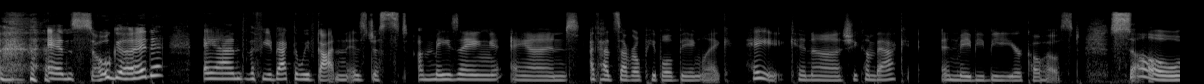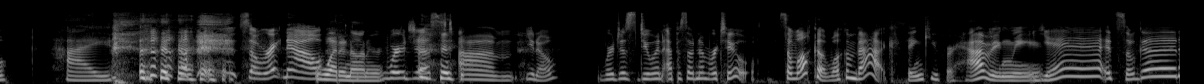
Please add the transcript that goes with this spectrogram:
and so good. And the feedback that we've gotten is just amazing. And I've had several people being like, "Hey, can uh, she come back and maybe be your co-host?" So, Hi. so right now what an honor. we're just, um, you know, we're just doing episode number two. So welcome, welcome back. Thank you for having me. Yeah, it's so good.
